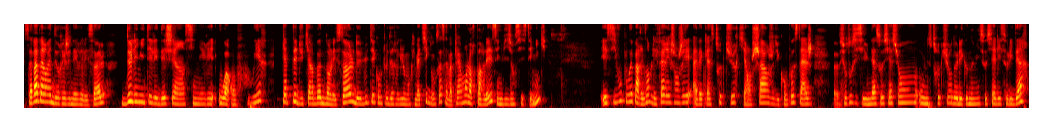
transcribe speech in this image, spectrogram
ça va permettre de régénérer les sols, de limiter les déchets à incinérer ou à enfouir, capter du carbone dans les sols, de lutter contre le dérèglement climatique, donc ça, ça va clairement leur parler, c'est une vision systémique. Et si vous pouvez par exemple les faire échanger avec la structure qui est en charge du compostage, euh, surtout si c'est une association ou une structure de l'économie sociale et solidaire,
